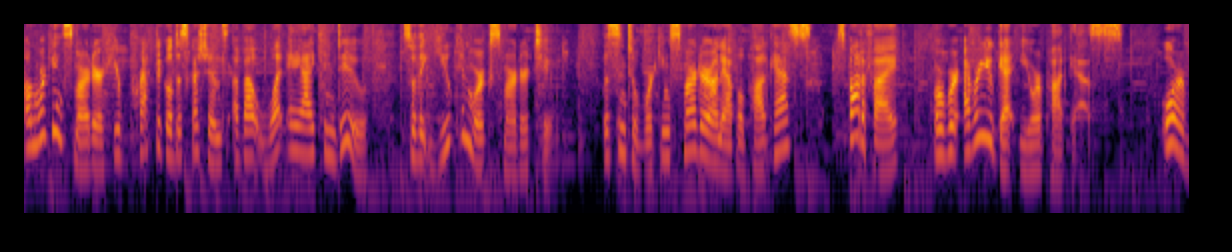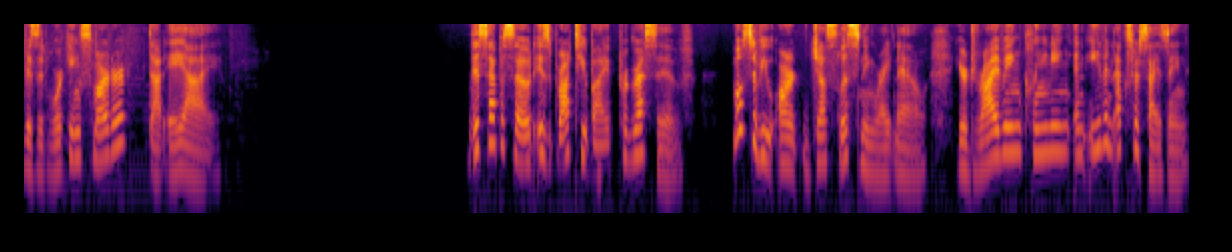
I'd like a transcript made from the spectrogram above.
On Working Smarter, hear practical discussions about what AI can do so that you can work smarter too. Listen to Working Smarter on Apple Podcasts, Spotify, or wherever you get your podcasts. Or visit workingsmarter.ai. This episode is brought to you by Progressive. Most of you aren't just listening right now. You're driving, cleaning, and even exercising.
